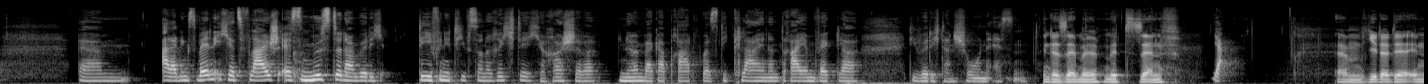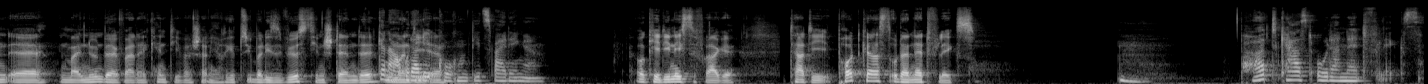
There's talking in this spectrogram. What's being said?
Ähm, allerdings, wenn ich jetzt Fleisch essen müsste, dann würde ich definitiv so eine richtig rösche Nürnberger Bratwurst, die kleinen, drei im Weckler, die würde ich dann schon essen. In der Semmel mit Senf. Ähm, jeder, der in, äh, in mal Nürnberg war, der kennt die wahrscheinlich. Da gibt es über diese Würstchenstände. Genau, oder die, äh, Lebkuchen, äh, die zwei Dinge. Okay, die nächste Frage. Tati, Podcast oder Netflix? Podcast oder Netflix?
